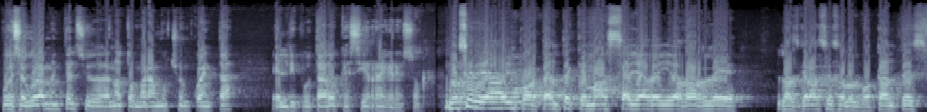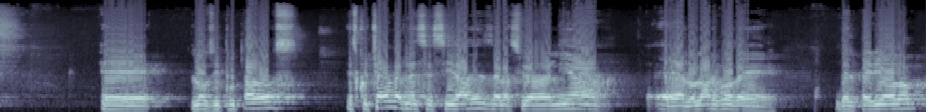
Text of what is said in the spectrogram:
pues seguramente el ciudadano tomará mucho en cuenta el diputado que sí regresó. ¿No sería importante que más allá de ir a darle las gracias a los votantes, eh, los diputados escucharan las necesidades de la ciudadanía eh, a lo largo de, del periodo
